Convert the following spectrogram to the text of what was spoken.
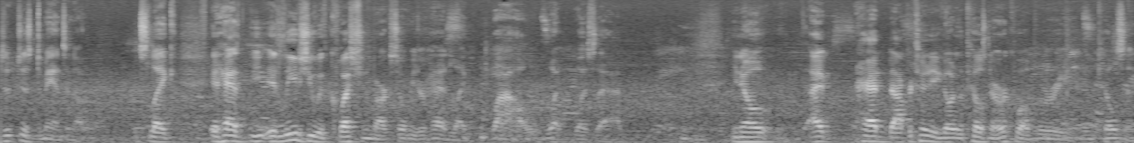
D- just demands another one. It's like it has it leaves you with question marks over your head like, wow, what was that? You know, I had the opportunity to go to the Pilsner Urquell brewery in Pilsen.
